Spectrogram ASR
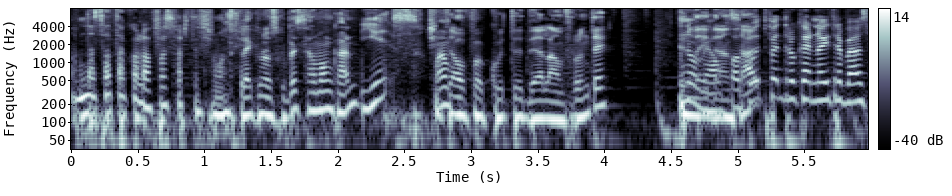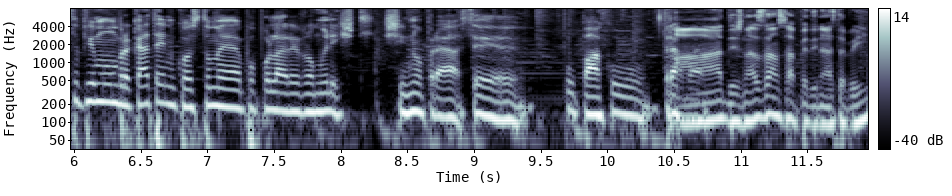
am dansat acolo, a fost foarte frumos L-ai cunoscut pe Salman Khan? Yes Ce ți-au făcut de la în frunte? Nu, ai mi-au dansat? făcut pentru că noi trebuiau să fim îmbrăcate în costume populare românești Și nu prea se pupa cu treaba A, deci n-ați dansat pe din asta pe...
